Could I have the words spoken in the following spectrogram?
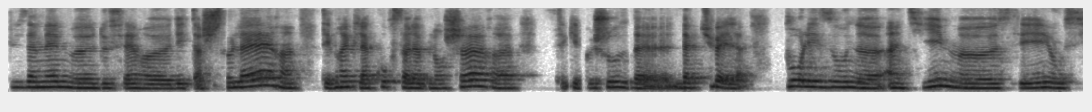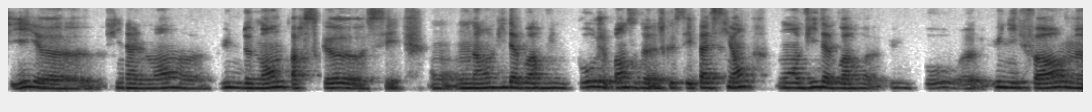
plus à même de faire euh, des taches solaires. C'est vrai que la course à la blancheur, euh, c'est quelque chose d'actuel. Pour les zones intimes, euh, c'est aussi finalement une demande parce que c'est on, a envie d'avoir une peau. Je pense que ces patients ont envie d'avoir une peau uniforme,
